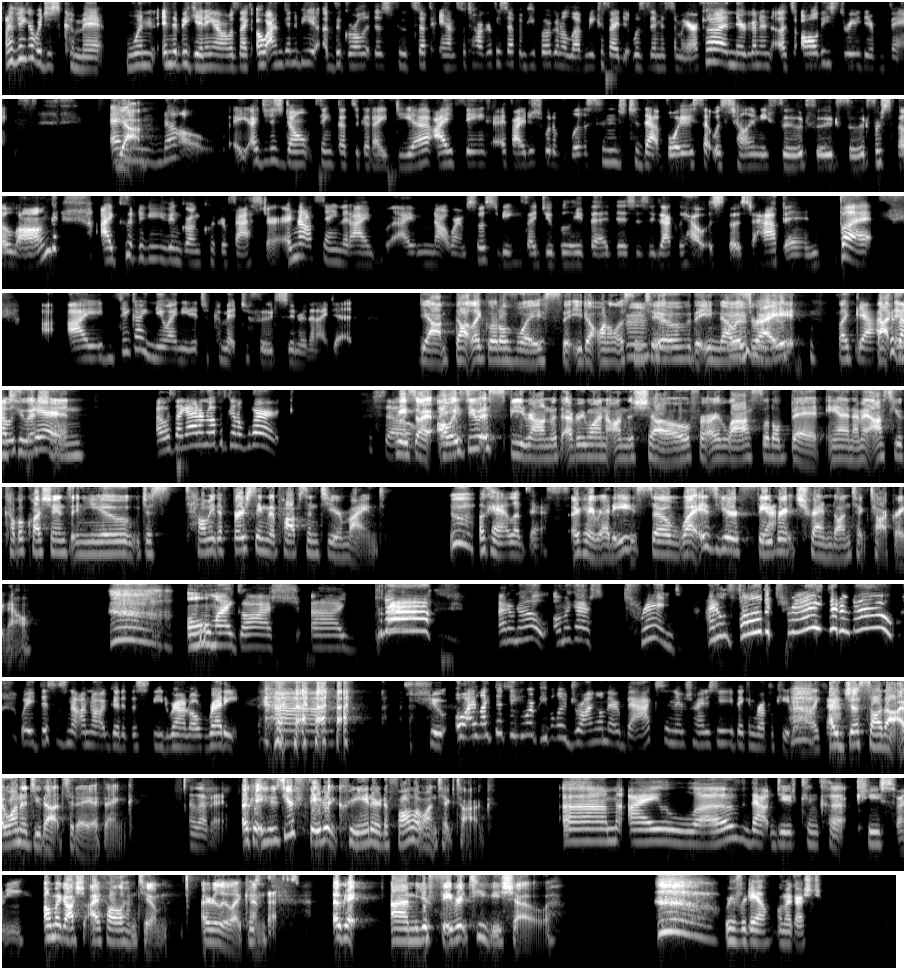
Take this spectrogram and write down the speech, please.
I think I would just commit when in the beginning I was like, oh, I'm gonna be the girl that does food stuff and photography stuff, and people are gonna love me because I was in Miss America, and they're gonna it's all these three different things. And yeah. no, I just don't think that's a good idea. I think if I just would have listened to that voice that was telling me food, food, food for so long, I could have even grown quicker, faster. And not saying that I I'm not where I'm supposed to be because I do believe that this is exactly how it was supposed to happen, but. I think I knew I needed to commit to food sooner than I did yeah that like little voice that you don't want to listen mm-hmm. to that you know mm-hmm. is right like yeah that intuition I, I was like i don't know if it's gonna work so okay so i always do a speed round with everyone on the show for our last little bit and i'm gonna ask you a couple questions and you just tell me the first thing that pops into your mind okay i love this okay ready so what is your favorite yeah. trend on tiktok right now oh my gosh uh, I don't know. Oh my gosh, trend. I don't follow the trends. I don't know. Wait, this is not. I'm not good at the speed round already. Um, shoot. Oh, I like the thing where people are drawing on their backs and they're trying to see if they can replicate it. I like that. I just saw that. I want to do that today. I think. I love it. Okay, who's your favorite creator to follow on TikTok? Um, I love that dude can cook. He's funny. Oh my gosh, I follow him too. I really like him. Okay, um, your favorite TV show? Riverdale. Oh my gosh.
